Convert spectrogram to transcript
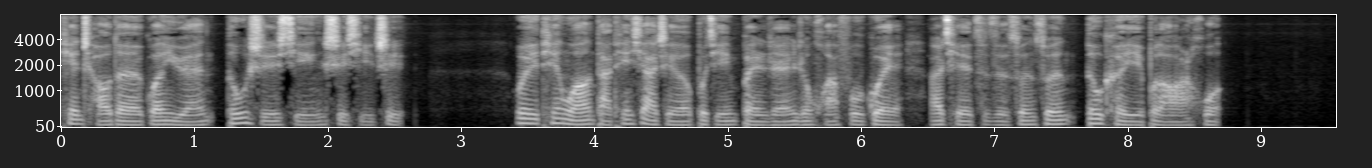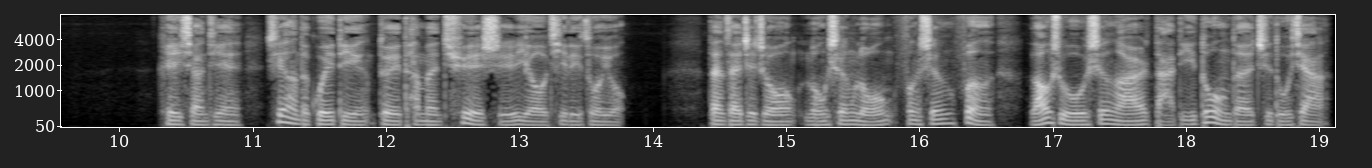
天朝的官员都实行世袭制，为天王打天下者，不仅本人荣华富贵，而且子子孙孙都可以不劳而获。可以想见，这样的规定对他们确实有激励作用。但在这种龙生龙，凤生凤，老鼠生儿打地洞的制度下，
